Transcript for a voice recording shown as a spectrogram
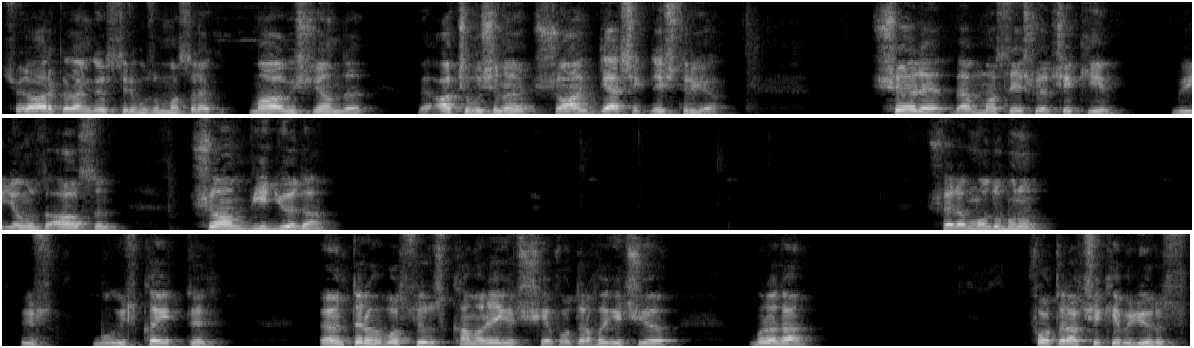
Şöyle arkadan göstereyim uzun basarak. Mavi ışık yandı ve açılışını şu an gerçekleştiriyor. Şöyle ben masayı şöyle çekeyim. Videomuzda alsın. Şu an videoda şöyle modu bunun üst bu üst kayıttı. Ön tarafa basıyoruz. Kameraya geçiyor. Şey, fotoğrafa geçiyor. Buradan fotoğraf çekebiliyoruz.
